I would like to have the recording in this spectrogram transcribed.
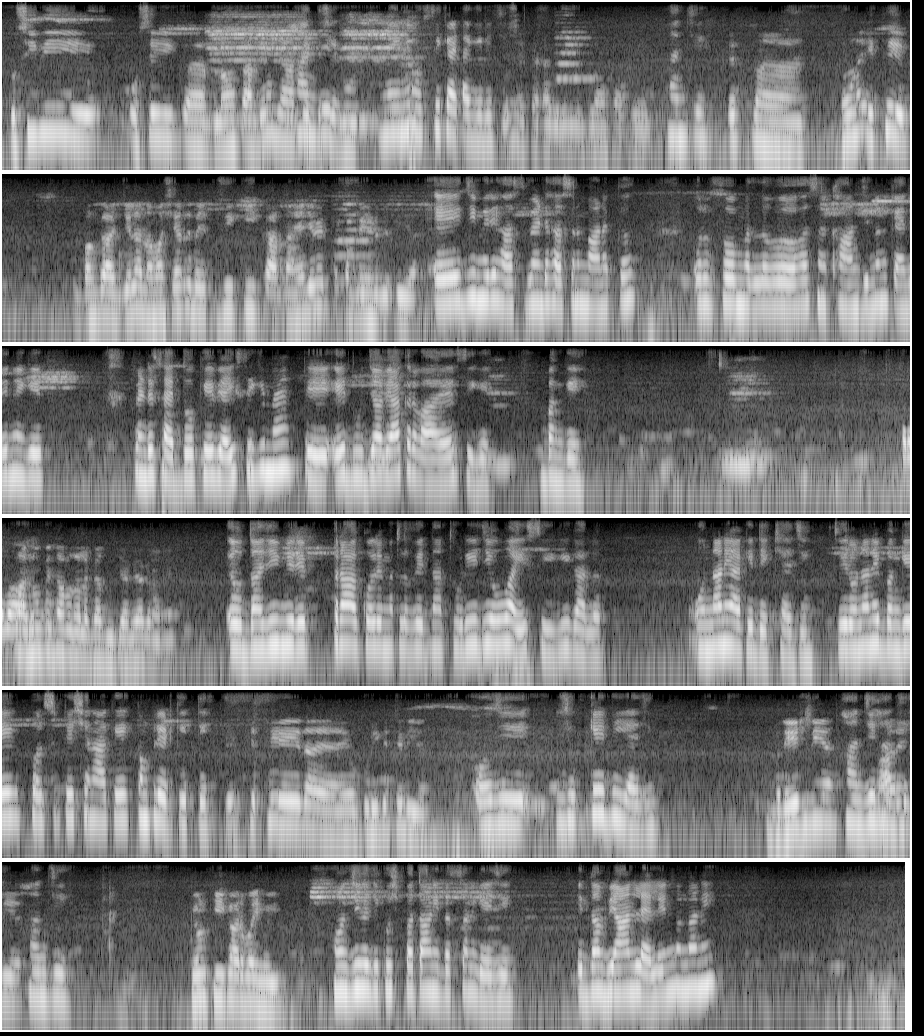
ਤੁਸੀਂ ਵੀ ਉਸੇ ਬਿਲੋਂਗ ਕਰਦੇ ਹੋ ਜਾਂ ਕਿ ਹਾਂਜੀ। ਕਿਸੇ ਹੋਰ? ਨਹੀਂ ਨਹੀਂ ਉਸੇ ਕੈਟਾਗਰੀ ਚ ਉਸੇ ਜੀ। ਕੈਟਾਗਰੀ ਨੂੰ ਬਿਲੋਂਗ ਕਰਦੇ ਹੋ। ਹਾਂਜੀ। ਤੇ ਅਹ, ਹੁਣ ਇੱਥੇ ਬੰਗਾ ਜ਼ਿਲ੍ਹਾ ਨਵਾਂ ਸ਼ਹਿਰ ਦੇ ਵਿੱਚ ਤੁਸੀਂ ਕੀ ਕਰਨਾ ਹੈ ਜਿਹੜੇ ਕੰਪਲੇਂਟ ਦਿੱਤੀ ਆ? ਇਹ ਜੀ ਮੇਰੇ ਹਸਬੰਡ ਹਸਨ ਮਾਨਕ ਉਰਫ ਮਤਲਬ ਹਸਨ ਖਾਨ ਜਿਨ੍ਹਾਂ ਨੂੰ ਕਹਿੰਦੇ ਨੇਗੇ ਪਿੰਡ ਸੈਦੋ ਕੇ ਵਿਆਹੀ ਸੀਗੀ ਮੈਂ ਤੇ ਇਹ ਦੂਜਾ ਵਿਆਹ ਕਰਵਾ ਰਹੇ ਸੀਗੇ ਬੰਗੇ। ਤੁਹਾਨੂੰ ਕਿੱਦਾਂ ਪਤਾ ਲੱਗਾ ਦੂਜਾ ਵਿਆਹ ਕਰਾਉਣਾ? ਉਦਾਂ ਜੀ ਮੇਰੇ ਭਰਾ ਕੋਲੇ ਮਤਲਬ ਇਦਾਂ ਥੋੜੀ ਜਿਹੀ ਉਹ ਆਈ ਸੀਗੀ ਗੱਲ। ਉਹਨਾਂ ਨੇ ਆ ਕੇ ਦੇਖਿਆ ਜੀ। ਫਿਰ ਉਹਨਾਂ ਨੇ ਬੰਗੇ ਪੁਲਿਸ ਸਟੇਸ਼ਨ ਆ ਕੇ ਕੰਪਲੀਟ ਕੀਤੀ। ਕਿ- ਕਿੱਥੇ ਦਾ ਹੈ ਉਹ ਕੁੜੀ ਕਿੱਥੇ ਦੀ ਆ? ਉਹ ਜੀ ਯੂਕੇ ਦੀ ਹੈ ਜੀ। ਵਿਦੇਸ਼ ਦੀ ਆ? ਹਾਂਜੀ ਬਾਹਰ ਹਾਂਜੀ ਹੈ? ਹਾਂਜੀ। ਕਿ ਹੁਣ ਕੀ ਕਾਰਵਾਈ ਹੋਈ? ਹੁਣ ਜੀ ਹਜੇ ਕੁਝ ਪਤਾ ਨਹੀਂ ਦੱਸਣਗੇ ਜੀ। ਇਦਾਂ ਬਿਆਨ ਲੈ ਲੈਣ ਉਹਨਾਂ ਨੇ।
